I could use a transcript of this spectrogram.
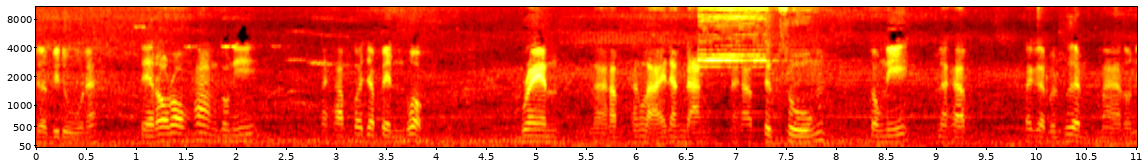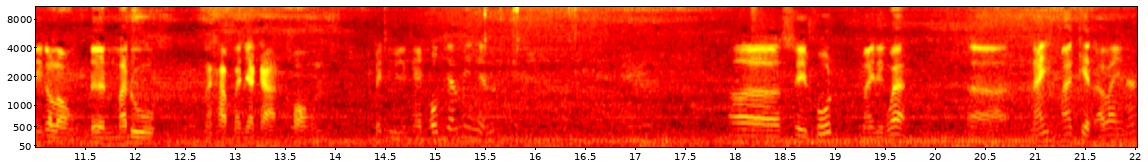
เดินไปดูนะแต่รอบๆห้างตรงนี้นะครับก็จะเป็นพวกแบรนด์นะครับทั้งหลายดัง ๆนะครับ ตึกสูงตรงนี้นะครับ ถ้าเกิดเพื่อนๆมาตรงนี้ก็ลองเดินมาดูนะครับบรรยากาศของ เป็นอยู่ยังไงผมยังไม่เห็นเอ่อสตรีทฟู้ดหมายถึงว่าเอ่อไนท์มาร์เก็ตอะไรนะ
